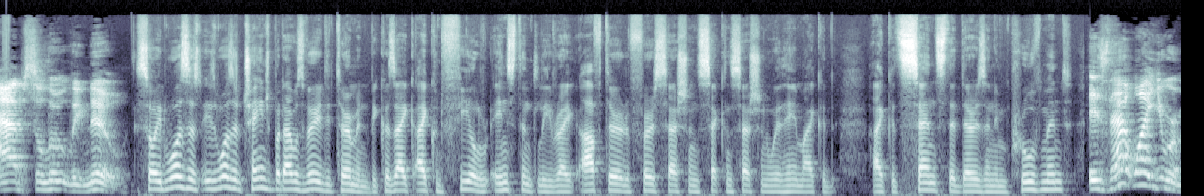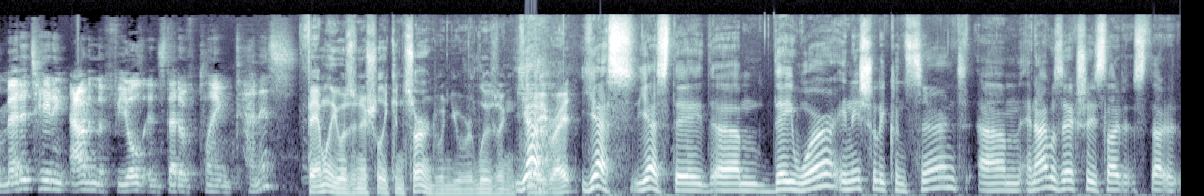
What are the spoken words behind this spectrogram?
absolutely new. So it was a, it was a change, but I was very determined because I, I could feel instantly right after the first session, second session with him, I could I could sense that there is an improvement. Is that why you were meditating out in the field instead of playing tennis? Family was initially concerned when you were losing Yeah, weight, right? Yes, yes, they um, they were initially concerned, um, and I was actually start, start,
